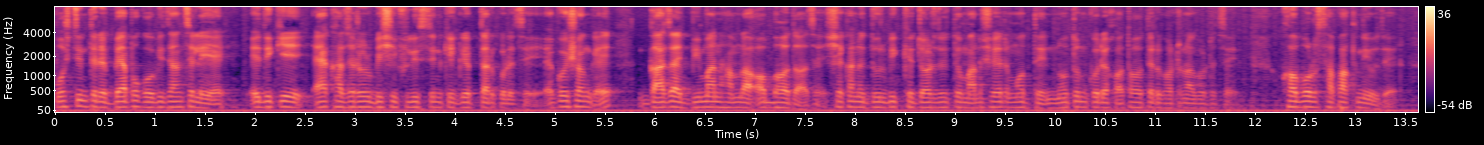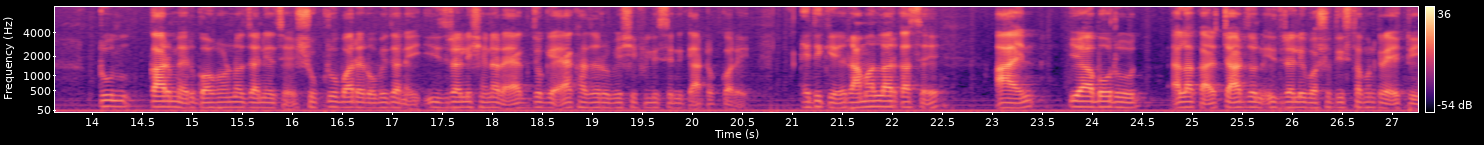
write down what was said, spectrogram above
পশ্চিম তীরে ব্যাপক অভিযান চালিয়ে এদিকে এক হাজারেরও বেশি ফিলিস্তিনকে গ্রেপ্তার করেছে। একই সঙ্গে গাজায় বিমান হামলা অব্যাহত আছে। সেখানে দুর্ভিক্ষে জর্জরিত মানুষের মধ্যে নতুন করে হতাহতের ঘটনা ঘটেছে। খবর সাফাক নিউজের। টুল কার্মের গভর্নর জানিয়েছে, শুক্রবারের অভিযানে ইসরায়েলি সেনারা একযোগে এক হাজারও বেশি ফিলিস্তিনিকে আটক করে। এদিকে রামাল্লার কাছে আইন ইয়াবরুদ এলাকার চারজন ইসরায়েলি বসতি স্থাপনকারী একটি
